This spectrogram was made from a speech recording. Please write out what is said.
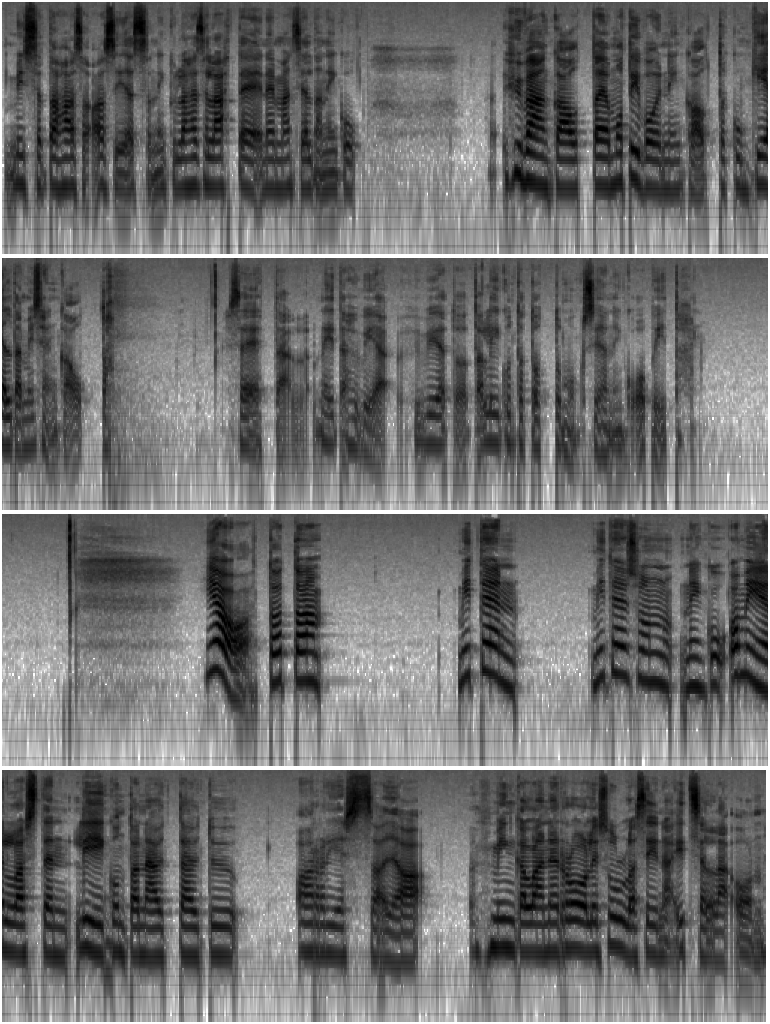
missä tahansa asiassa, niin kyllähän se lähtee enemmän sieltä niin kuin hyvän kautta ja motivoinnin kautta kuin kieltämisen kautta. Se, että niitä hyviä, hyviä tuota, liikuntatottumuksia niin kuin opitaan. Joo, tota, miten miten sun niin kuin, omien lasten liikunta näyttäytyy arjessa ja minkälainen rooli sulla siinä itsellä on?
